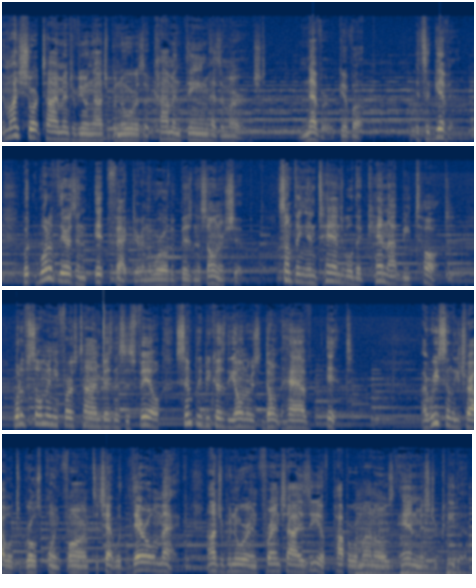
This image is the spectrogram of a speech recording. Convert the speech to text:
In my short time interviewing entrepreneurs, a common theme has emerged never give up. It's a given. But what if there's an it factor in the world of business ownership? Something intangible that cannot be taught? What if so many first time businesses fail simply because the owners don't have it? I recently traveled to Grosse Pointe Farm to chat with Darryl Mack, entrepreneur and franchisee of Papa Romano's and Mr. Pita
